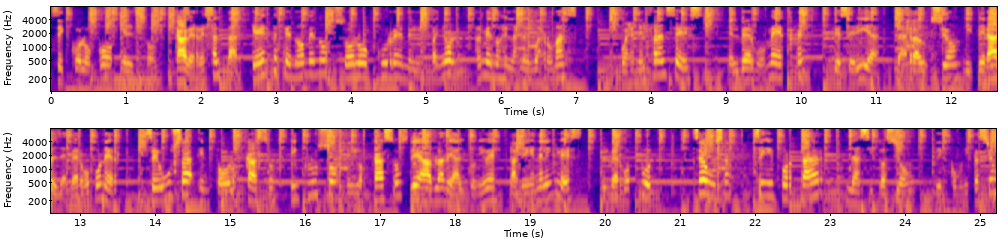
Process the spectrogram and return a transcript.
se colocó el sol. Cabe resaltar que este fenómeno solo ocurre en el español, al menos en las lenguas romances, pues en el francés el verbo mettre, que sería la traducción literal del verbo poner, se usa en todos los casos, incluso en los casos de habla de alto nivel. También en el inglés, el verbo put se usa sin importar la situación de comunicación,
